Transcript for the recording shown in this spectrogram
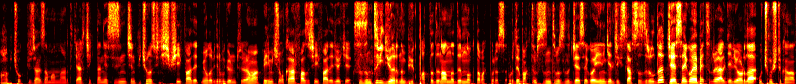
Abi çok güzel zamanlardı gerçekten ya sizin için birçoğunuz için hiçbir şey ifade etmiyor olabilir bu görüntüler ama benim için o kadar fazla şey ifade ediyor ki sızıntı videolarının büyük patladığını anladığım nokta bak burası. Burada bir baktım sızıntımızın CSGO'ya yeni gelecek silah sızdırıldı. CSGO'ya Battle Royale geliyorla uçmuştu kanal.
